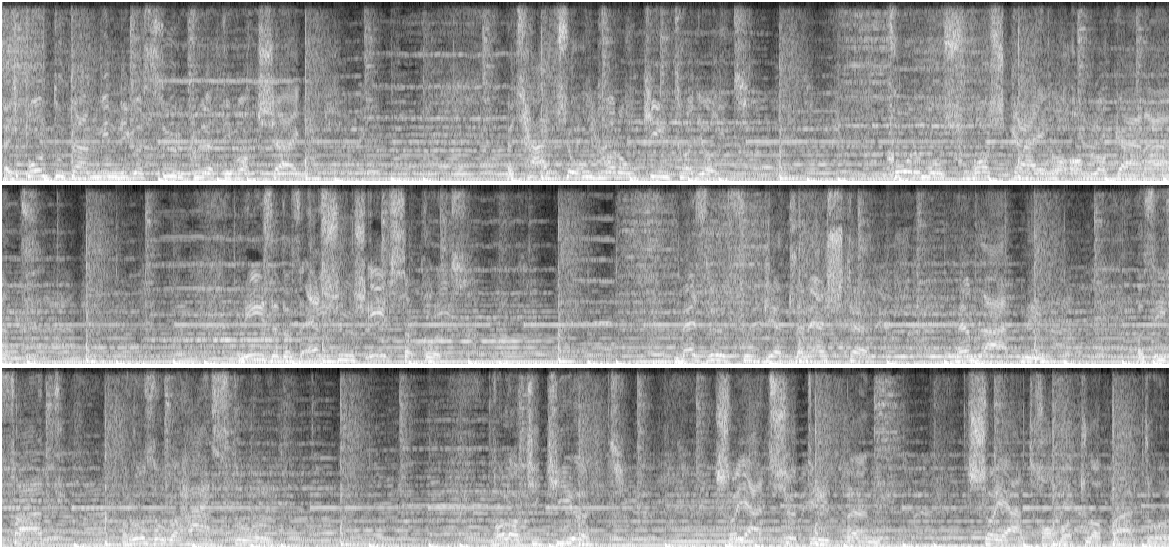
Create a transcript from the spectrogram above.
Egy pont után mindig a szürkületi vakság. Egy hátsó udvaron kint hagyott Kormos vaskályha ablakán át. Nézed az esős évszakot Mezőfüggetlen este Nem látni. Az ifát rozog a háztól Valaki kijött Saját sötétben Saját havatlapától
